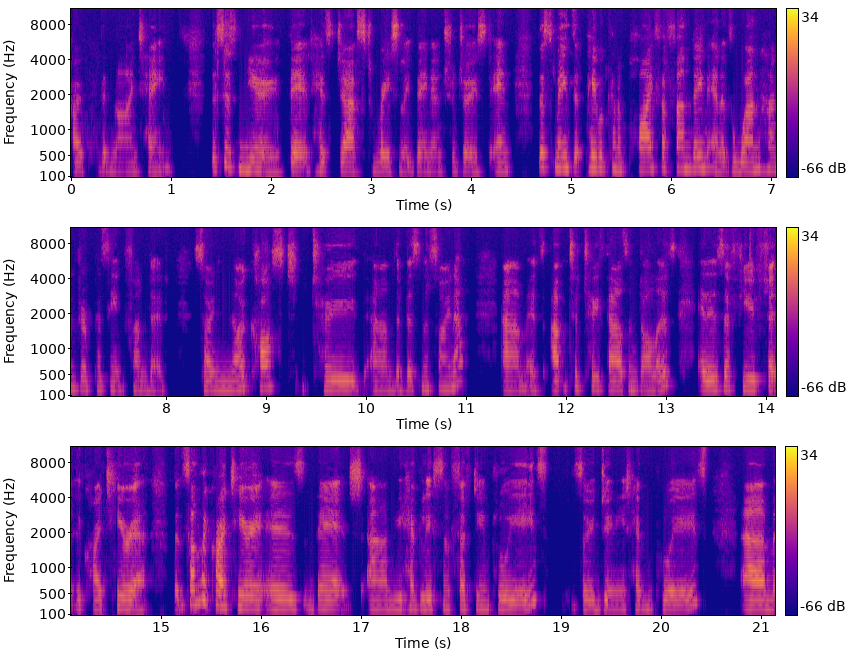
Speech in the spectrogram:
COVID-19. This is new that has just recently been introduced, and this means that people can apply for funding and it's 100% funded. So no cost to um, the business owner. Um, it's up to $2,000. It is if you fit the criteria, but some of the criteria is that um, you have less than 50 employees. So you do need to have employees, um,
